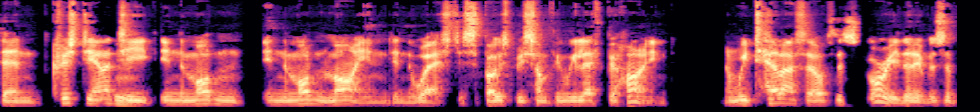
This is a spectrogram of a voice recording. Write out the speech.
then Christianity mm. in the modern in the modern mind in the West is supposed to be something we left behind. And we tell ourselves this story that it was a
